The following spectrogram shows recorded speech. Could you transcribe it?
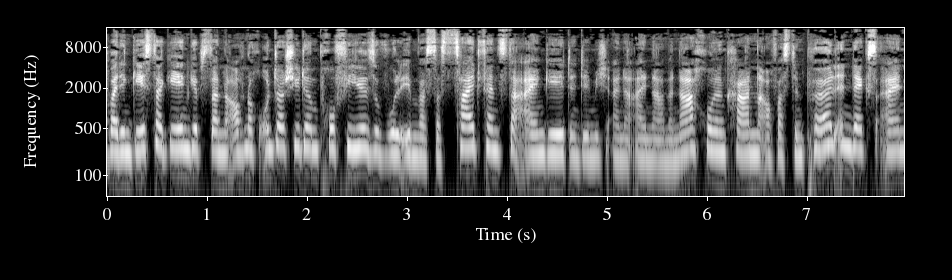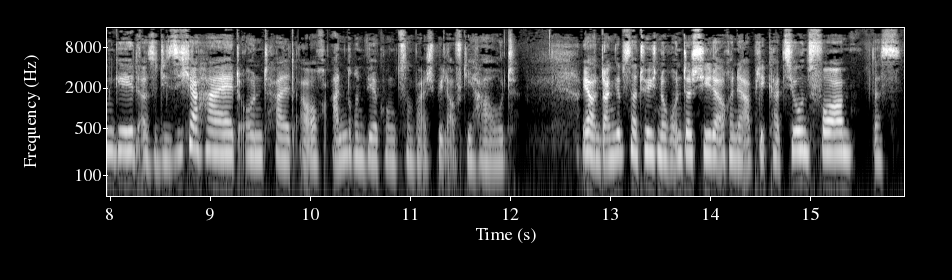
Bei den Gestagen gibt es dann auch noch Unterschiede im Profil, sowohl eben was das Zeitfenster eingeht, in dem ich eine Einnahme nachholen kann, auch was den Pearl-Index eingeht, also die Sicherheit und halt auch anderen Wirkungen, zum Beispiel auf die Haut. Ja, und dann gibt's natürlich noch Unterschiede auch in der Applikationsform. Das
